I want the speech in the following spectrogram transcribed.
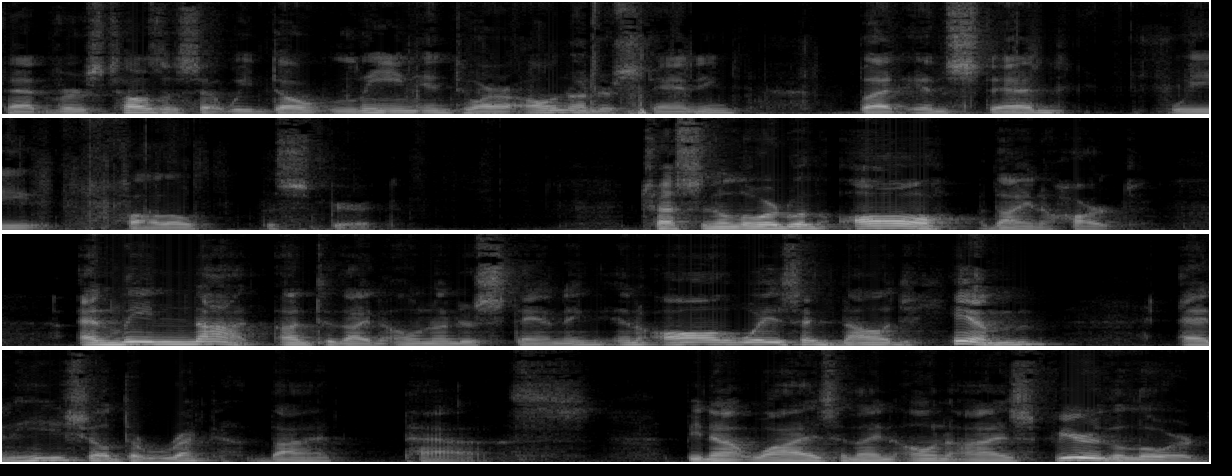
That verse tells us that we don't lean into our own understanding, but instead we follow the Spirit. Trust in the Lord with all thine heart, and lean not unto thine own understanding. In all ways acknowledge him, and he shall direct thy paths. Be not wise in thine own eyes, fear the Lord,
